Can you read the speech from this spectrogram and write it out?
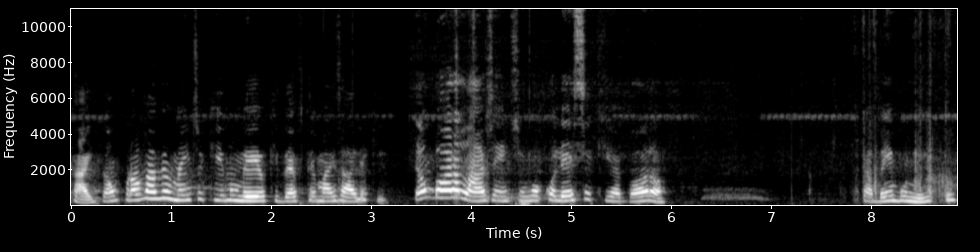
cai. Então, provavelmente aqui no meio aqui deve ter mais alho aqui. Então, bora lá, gente. Eu vou colher esse aqui agora, ó. Tá bem bonito.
